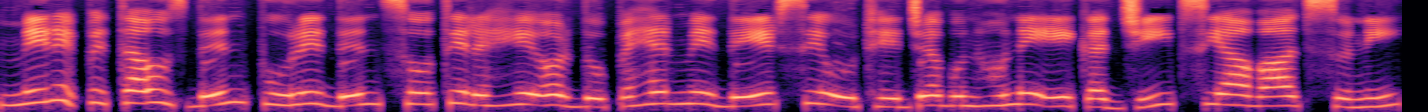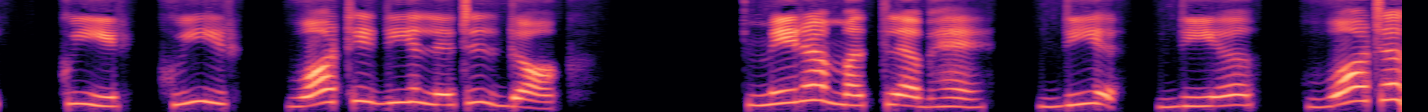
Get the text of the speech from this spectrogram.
मेरे पिता उस दिन पूरे दिन सोते रहे और दोपहर में देर से उठे जब उन्होंने एक अजीब सी आवाज़ सुनी, queer queer what a dear little dog मेरा मतलब है dear dear what a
